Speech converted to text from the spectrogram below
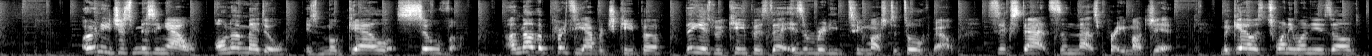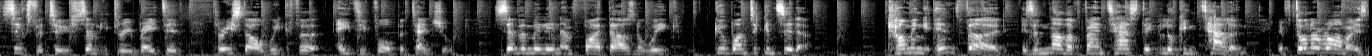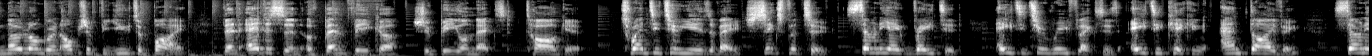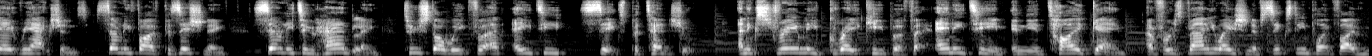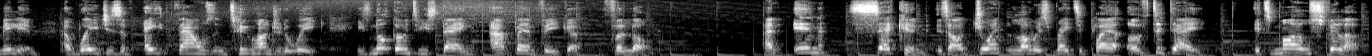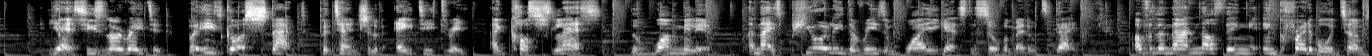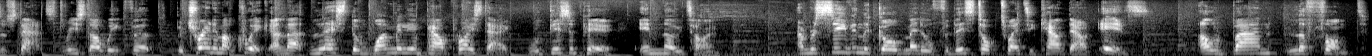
Only just missing out on a medal is Miguel Silva. Another pretty average keeper. Thing is with keepers there isn't really too much to talk about. 6 stats and that's pretty much it. Miguel is 21 years old, 6 foot 2, 73 rated, 3 star weak foot, 84 potential. 7 million and 5,000 a week, good one to consider. Coming in third is another fantastic looking talent. If Donnarumma is no longer an option for you to buy, then Ederson of Benfica should be your next target. 22 years of age, 6 foot 2, 78 rated, 82 reflexes, 80 kicking and diving, 78 reactions, 75 positioning, 72 handling, 2 star weak foot and 86 potential. An extremely great keeper for any team in the entire game and for his valuation of 16.5 million and wages of 8,200 a week, he's not going to be staying at Benfica for long. And in second is our joint lowest rated player of today, it's Mile Svilar Yes, he's low rated, but he's got a stacked potential of 83 and costs less than 1 million. And that is purely the reason why he gets the silver medal today. Other than that, nothing incredible in terms of stats. 3 star weak foot, but train him up quick and that less than £1 million price tag will disappear in no time. And receiving the gold medal for this top 20 countdown is Alban Lafont.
